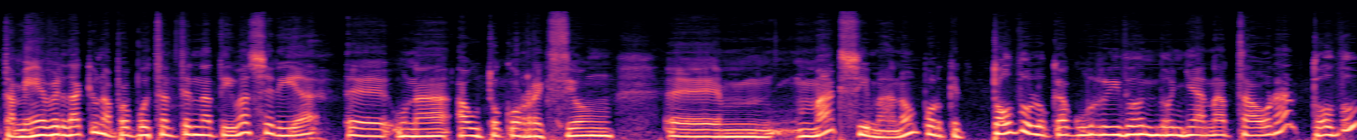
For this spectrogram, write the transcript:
También es verdad que una propuesta alternativa sería eh, una autocorrección eh, máxima, ¿no? Porque todo lo que ha ocurrido en Doñana hasta ahora, todo,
